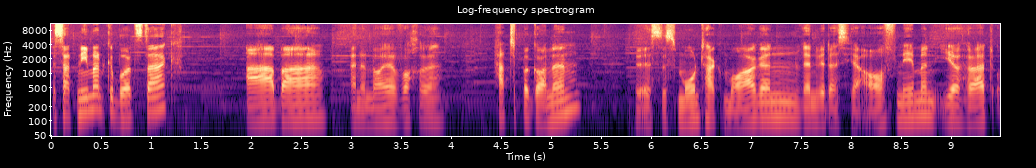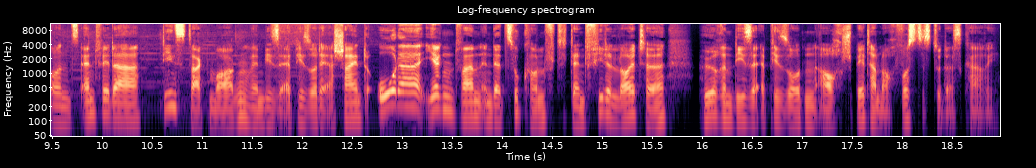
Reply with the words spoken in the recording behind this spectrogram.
Es hat niemand Geburtstag, aber eine neue Woche hat begonnen. Es ist Montagmorgen, wenn wir das hier aufnehmen. Ihr hört uns entweder Dienstagmorgen, wenn diese Episode erscheint, oder irgendwann in der Zukunft, denn viele Leute hören diese Episoden auch später noch. Wusstest du das, Kari?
